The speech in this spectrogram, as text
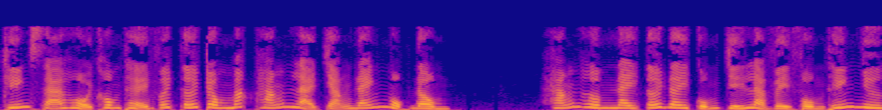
khiến xã hội không thể với tới trong mắt hắn lại chẳng đáng một đồng. Hắn hôm nay tới đây cũng chỉ là vì Phùng Thiến Như.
